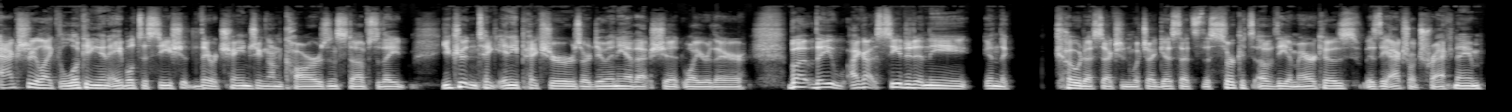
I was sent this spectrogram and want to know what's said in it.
actually like looking and able to see shit that they were changing on cars and stuff. So they you couldn't take any pictures or do any of that shit while you're there. But they I got seated in the in the COTA section, which I guess that's the Circuits of the Americas is the actual track name,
